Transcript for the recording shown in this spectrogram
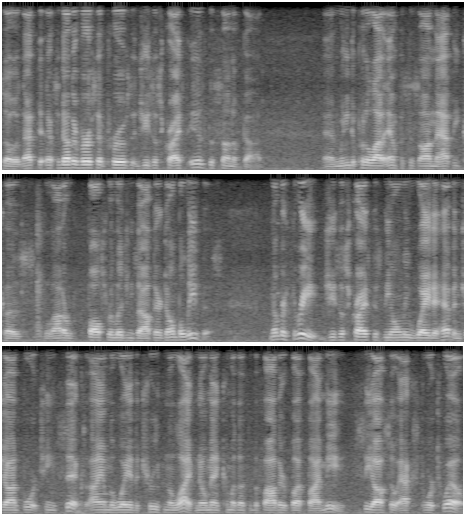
So that, that's another verse that proves that Jesus Christ is the Son of God. And we need to put a lot of emphasis on that because a lot of false religions out there don't believe this. Number three, Jesus Christ is the only way to heaven. John 14, 6. I am the way, the truth, and the life. No man cometh unto the Father but by me. See also Acts 4.12.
